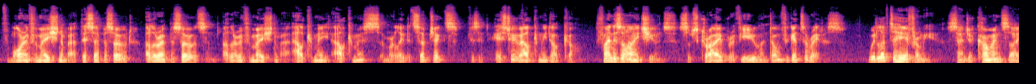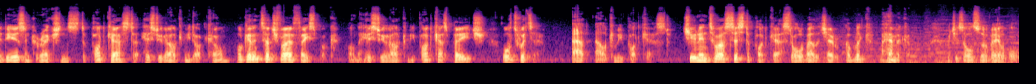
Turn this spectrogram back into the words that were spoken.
For more information about this episode, other episodes, and other information about alchemy, alchemists, and related subjects, visit historyofalchemy.com. Find us on iTunes, subscribe, review, and don't forget to rate us. We'd love to hear from you. Send your comments, ideas, and corrections to podcast at historyofalchemy.com or get in touch via Facebook on the History of Alchemy podcast page or Twitter at Alchemy Podcast. Tune in to our sister podcast all about the Czech Republic, Bohemicon, which is also available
